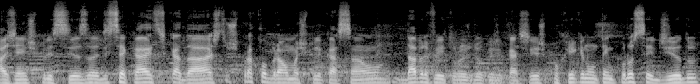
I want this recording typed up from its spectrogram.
a gente precisa dissecar esses cadastros para cobrar uma explicação da Prefeitura de Duque de Caxias por que, que não tem procedido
